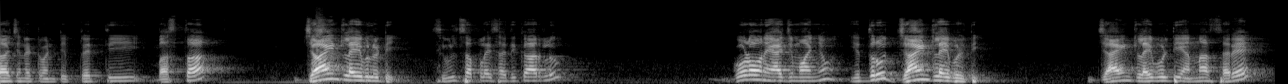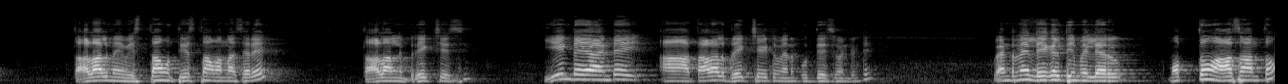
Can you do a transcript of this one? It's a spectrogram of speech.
దాచినటువంటి ప్రతి బస్తా జాయింట్ లైబిలిటీ సివిల్ సప్లైస్ అధికారులు గోడౌన్ యాజమాన్యం ఇద్దరు జాయింట్ లైబిలిటీ జాయింట్ లైబిలిటీ అన్నా సరే తాళాలు మేము ఇస్తాము తీస్తామన్నా సరే తాళాలని బ్రేక్ చేసి ఏంటయ్యా అంటే ఆ తాళాలు బ్రేక్ చేయటం వెనక ఉద్దేశం ఏంటంటే వెంటనే లీగల్ టీం వెళ్ళారు. మొత్తం ఆశాంతం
